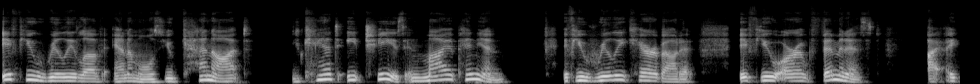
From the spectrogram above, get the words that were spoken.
if you really love animals, you cannot, you can't eat cheese, in my opinion if you really care about it, if you are a feminist, I,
